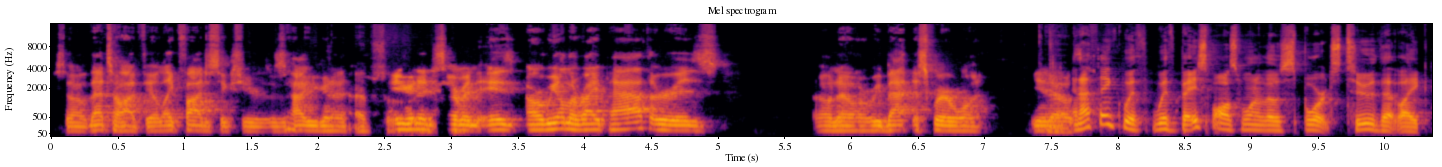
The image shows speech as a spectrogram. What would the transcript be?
so that's how I feel. Like five to six years is how you're gonna Absolutely. you're gonna determine is are we on the right path or is oh no, are we back to square one? You know, and I think with with baseball is one of those sports too that like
